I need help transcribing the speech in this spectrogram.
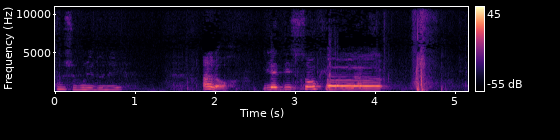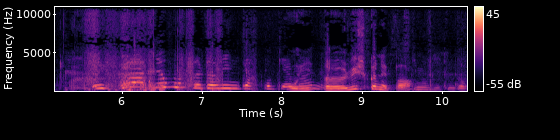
tous vous les donner. Alors, Il y a des socles. euh, vous faites donner une carte Pokémon oui, euh, lui je connais C'est pas. ce qu'il nous dit tout le temps.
